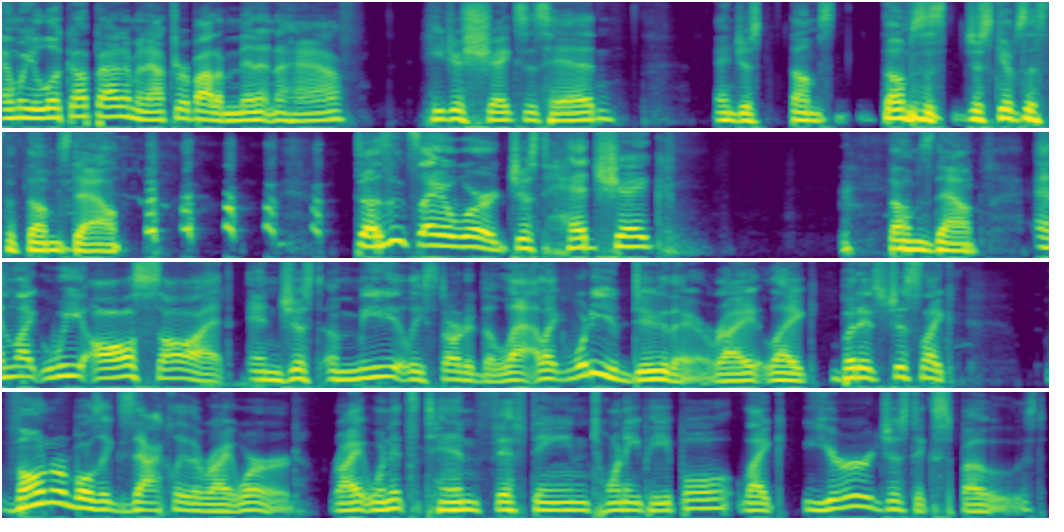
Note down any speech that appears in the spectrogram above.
And we look up at him, and after about a minute and a half, he just shakes his head and just thumbs thumbs us, just gives us the thumbs down. Doesn't say a word, just head shake, thumbs down. And like we all saw it and just immediately started to laugh. Like, what do you do there? Right. Like, but it's just like vulnerable is exactly the right word, right? When it's 10, 15, 20 people, like you're just exposed.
